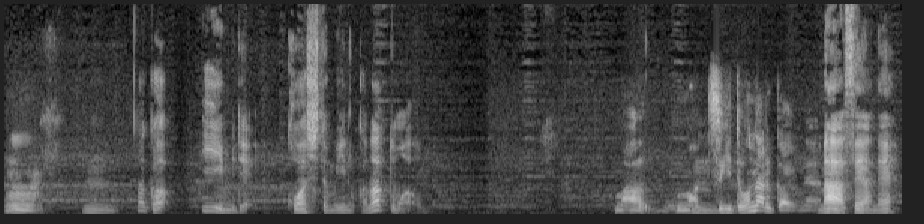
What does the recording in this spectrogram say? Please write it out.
うん。うん、なんかいい意味で壊してもいいのかなとは思まあまあうん。次どうなるかよね。う。まあせやね。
